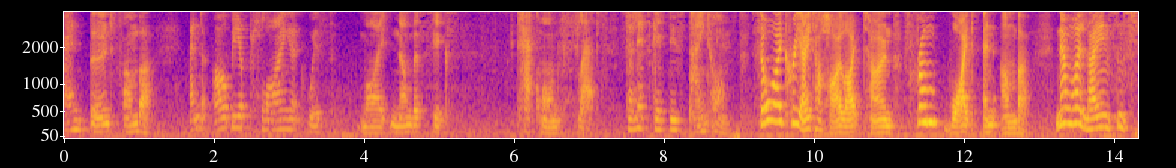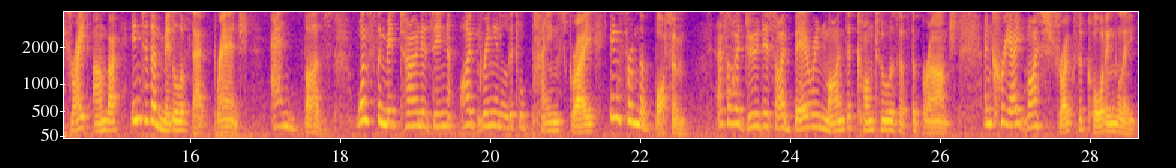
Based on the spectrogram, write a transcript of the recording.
and burnt umber. And I'll be applying it with my number six Taklon flat. So let's get this paint on. So I create a highlight tone from white and umber. Now I lay in some straight umber into the middle of that branch and buds. Once the mid-tone is in, I bring in a little Payne's Grey in from the bottom. As I do this, I bear in mind the contours of the branch and create my strokes accordingly.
